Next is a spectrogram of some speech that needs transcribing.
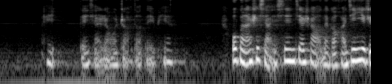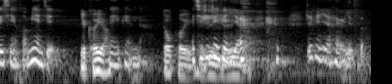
哎，等一下，让我找到那篇。我本来是想先介绍那个环境抑制性和面积，也可以啊，那一篇的都可以。其实这篇也，这篇也很有意思。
